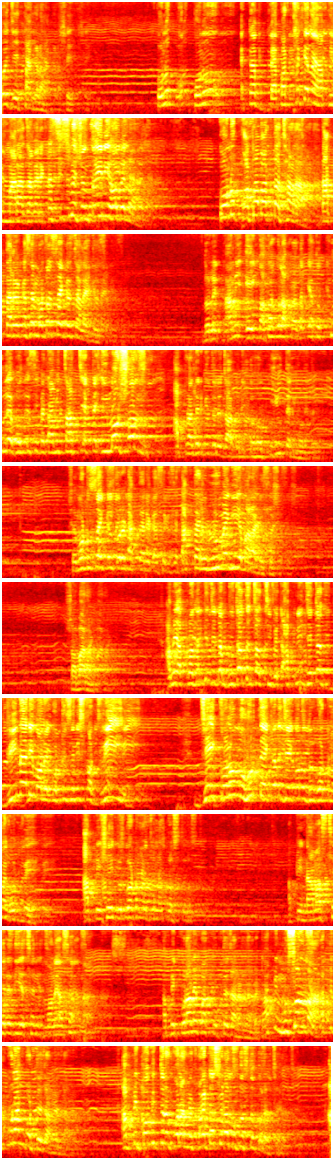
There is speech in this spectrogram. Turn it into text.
ওই যে তাগড়া, সে। কোনো কোনো একটা ব্যাপার থাকে না, আপনি মারা যাবেন, একটা সিচুয়েশন তৈরি হবে না। কোনো কথাবার্তা ছাড়া ডাক্তারের কাছে মোটরসাইকেল চালাই গেছে। দলে আমি এই কথাগুলো আপনাদেরকে এত খুলে বলতেছি বাট আমি চাচ্ছি একটা ইমোশন আপনাদের ভিতরে জাগরিত হোক ইউথের মধ্যে। সে মোটরসাইকেল করে ডাক্তারের কাছে গেছে। ডাক্তারের রুমে গিয়ে মারা গেছে সবার আমি আপনাদেরকে যেটা বোঝাতে চাচ্ছি, বেটা, আপনি যেটা গ্রিনারি মনে করতেছেন ইস নট গ্রিন যে কোনো মুহূর্তে এখানে যে কোনো দুর্ঘটনা ঘটবে। আপনি সেই দুর্ঘটনার জন্য প্রস্তুত। আপনি নামাজ ছেড়ে দিয়েছেন, মনে আছে আপনার? আপনি কোরআনে পাক করতে জানেন না, বেটা। আপনি মুসলমান, আপনি কোরআন করতে জানেন না। আপনি পবিত্র কোরআনের কয়টা সূরা মুখস্থ করেছেন?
